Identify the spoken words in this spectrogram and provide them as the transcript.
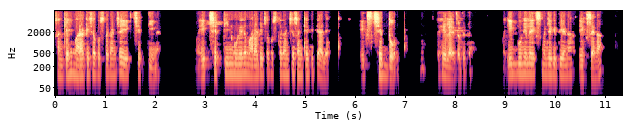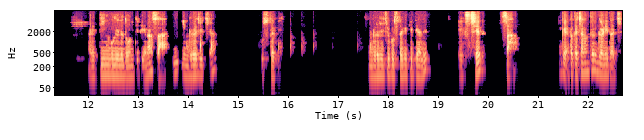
संख्या ही मराठीच्या पुस्तकांच्या एकशे तीन आहे. एकशे तीन गुणिले मराठीच्या पुस्तकांची संख्या किती आली? एकशे दोन. हे लिहायचं तिथे. एक गुणिले एक्स म्हणजे किती येणार? एक्स येणार. आणि तीन गुणिले दोन किती येणार? सहा. ही इंग्रजीच्या पुस्तके. इंग्रजीची पुस्तके किती आली? एक छेद सहा. ओके आता त्याच्यानंतर गणिताची.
